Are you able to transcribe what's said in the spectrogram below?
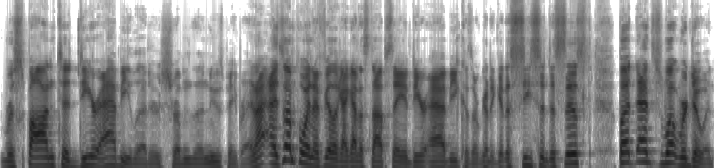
respond to Dear Abby letters from the newspaper. And I, at some point, I feel like I got to stop saying Dear Abby because I'm going to get a cease and desist, but that's what we're doing.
